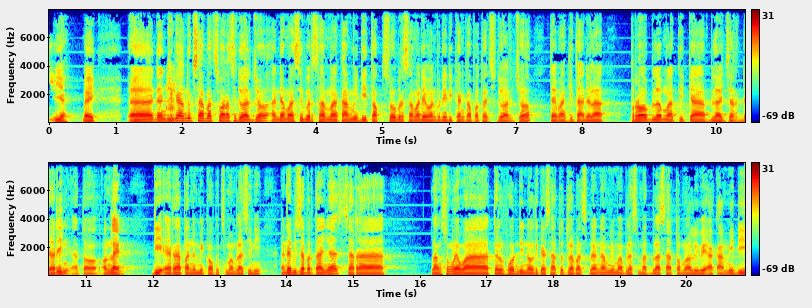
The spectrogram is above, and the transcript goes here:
Iya, baik. Uh, dan juga untuk sahabat Suara Sidoarjo, Anda masih bersama kami di Talkshow bersama Dewan Pendidikan Kabupaten Sidoarjo. Tema kita adalah problematika belajar daring atau online di era pandemi COVID-19 ini. Anda bisa bertanya secara langsung lewat telepon di 031 896 1514 atau melalui WA kami di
